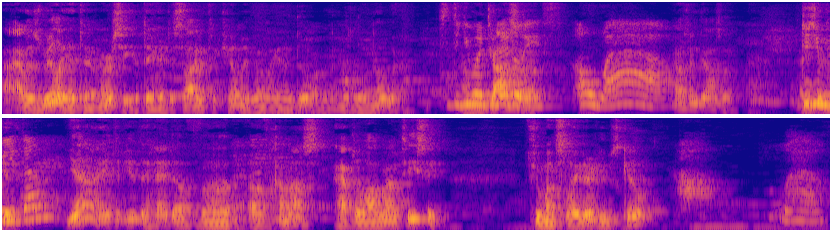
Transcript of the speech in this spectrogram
I was really at their mercy. If they had decided to kill me, what am I going to do? I'm in the middle of nowhere. So I'm you went in to Gaza. Middle East. Oh wow. I was in Gaza. Did you meet them? Yeah, I interviewed the head of uh, of Hamas, Abdul Al Rantisi. A few months later, he was killed. Wow.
